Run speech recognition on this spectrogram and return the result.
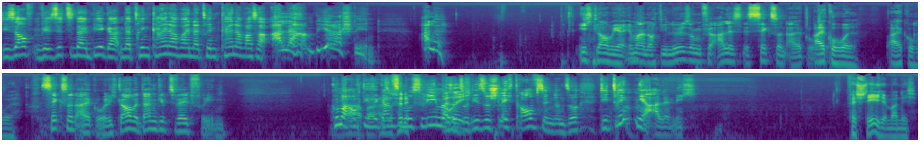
Die saufen. Wir sitzen da im Biergarten, da trinkt keiner Wein, da trinkt keiner Wasser. Alle haben Bier da stehen. Alle. Ich glaube ja immer noch, die Lösung für alles ist Sex und Alkohol. Alkohol. Alkohol. Sex und Alkohol. Ich glaube, dann gibt's Weltfrieden. Guck mal, Ja, auch diese also ganzen Muslime also und so, ich- die so schlecht drauf sind und so, die trinken ja alle nicht. Verstehe ich immer nicht.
